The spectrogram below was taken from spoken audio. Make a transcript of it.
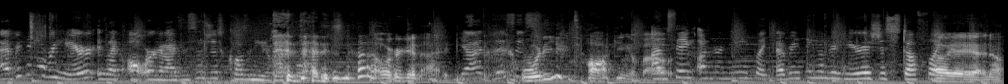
everything over here is like all organized. This is just clothes I need to refold. that is not organized. Yeah, this is. What are you talking about? I'm saying underneath, like everything under here is just stuff like. oh yeah, yeah, no.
